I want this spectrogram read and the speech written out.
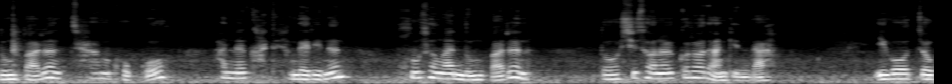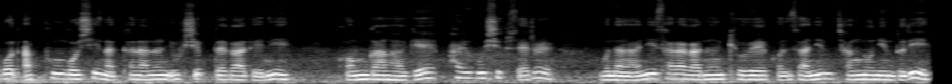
눈발은 참 곱고 하늘 가득 내리는 풍성한 눈발은 또 시선을 끌어당긴다. 이곳저곳 아픈 곳이 나타나는 60대가 되니 건강하게 8, 90세를 무난히 살아가는 교회 권사님, 장로님들이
